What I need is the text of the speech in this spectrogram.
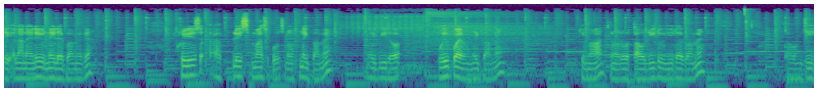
ဒီအလန်တိုင်းလေးကိုနှိပ်လိုက်ပါမယ်ဗျ create a place mask ကိုကျွန်တော်နှိပ်ပါမယ်နှိပ်ပြီးတော့ waypoint ကိုနှိပ်ပါမယ်ဒီမှာကျွန်တော်တို့တောင်ကြီးလို့ရေးလိုက်ပါမယ်တောင်ကြီး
